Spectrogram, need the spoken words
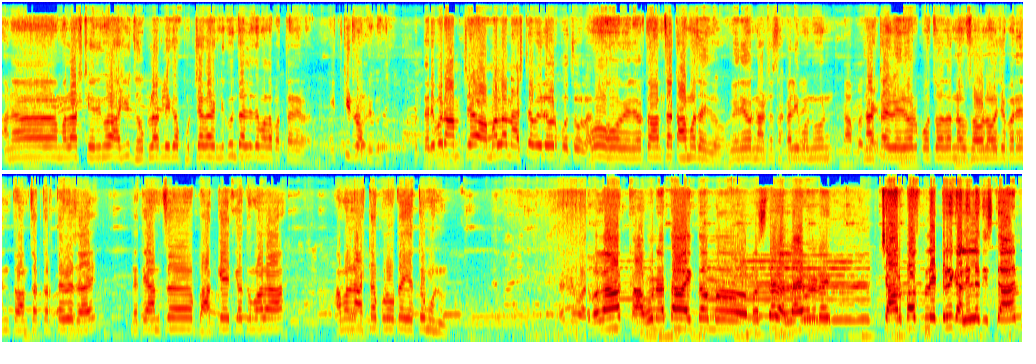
आणि मला स्टेअरिंगवर अशी झोप लागली का पुढच्या गाडी निघून चालले तर मला पत्ता नाही लागला. इतकी ट्रॉफिक होती. पण तरी पण आमच्या आम्हाला नाश्ता वेळेवर पोहोचवला. हो हो वेळेवर तर आमचा कामच आहे तो. वेळेवर नाश्ता सकाळी बनवून कामच आहे नाश्ता. वेळेवर पोहोचवायचा नऊ सव्वा नऊ वाजेपर्यंत तो आमचा कर्तव्यच आहे. न ते आमचं भाग्य आहे का तुम्हाला? आम्हाला नाश्ता पुरवता येतो म्हणून. धन्यवाद. बघा खाऊन आता एकदम अं, मस्त घाललाय बरोबर चार पाच प्लेट तरी खाल्लेल्या दिसतात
